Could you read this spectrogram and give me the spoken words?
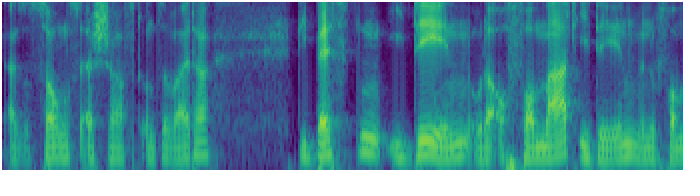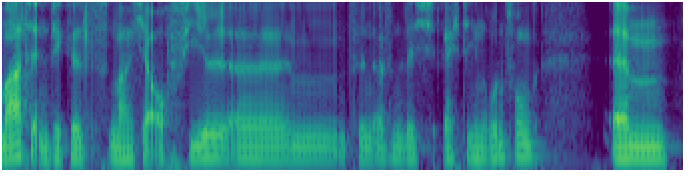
also Songs erschafft und so weiter. Die besten Ideen oder auch Formatideen, wenn du Formate entwickelst, mache ich ja auch viel äh, für den öffentlich-rechtlichen Rundfunk. Ähm,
